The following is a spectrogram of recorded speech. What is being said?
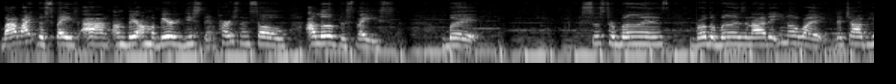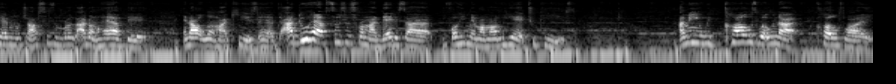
but I like the space. I I'm very I'm a very distant person, so I love the space. But sister buns, brother buns, and all that, you know, like that y'all be having with y'all sisters and brothers. I don't have that, and I don't want my kids to have that. I do have sisters from my daddy's side. Before he met my mom, he had two kids. I mean, we close, but we're not close like.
